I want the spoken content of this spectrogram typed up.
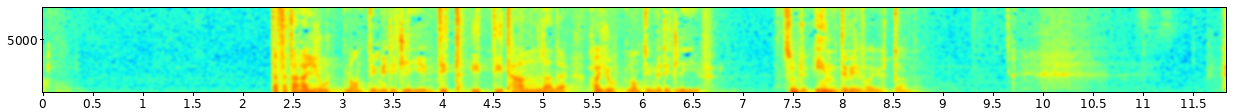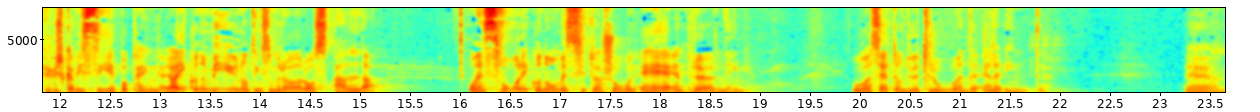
Därför att han har gjort någonting med ditt liv. Ditt, ditt, ditt handlande har gjort någonting med ditt liv som du inte vill vara utan. Hur ska vi se på pengar? Ja, ekonomi är ju någonting som rör oss alla. Och en svår ekonomisk situation är en prövning. Oavsett om du är troende eller inte. Eh,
